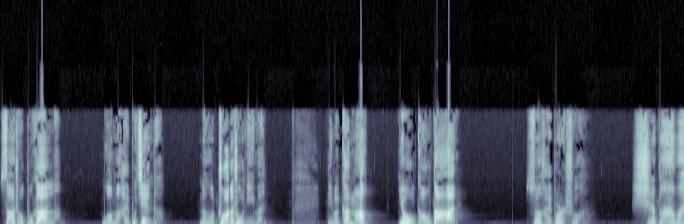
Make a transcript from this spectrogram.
撒手不干了，我们还不见得能够捉得住你们。你们干嘛又搞大案？孙海波说。十八万，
